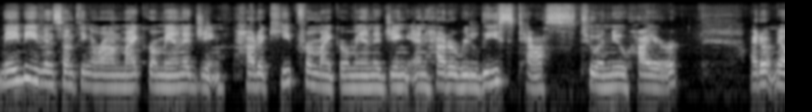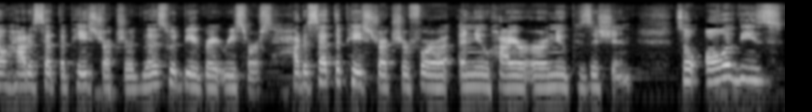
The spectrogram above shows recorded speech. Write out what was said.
maybe even something around micromanaging, how to keep from micromanaging and how to release tasks to a new hire. I don't know how to set the pay structure. This would be a great resource. How to set the pay structure for a, a new hire or a new position. So all of these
